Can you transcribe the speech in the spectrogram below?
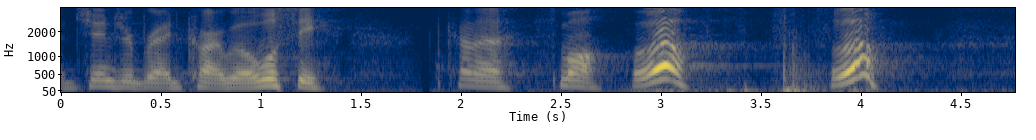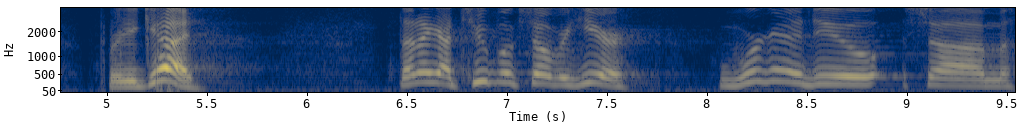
a gingerbread cartwheel. We'll see. Kind of small. Whoa! Whoa! Pretty good. Then I got two books over here. We're going to do some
